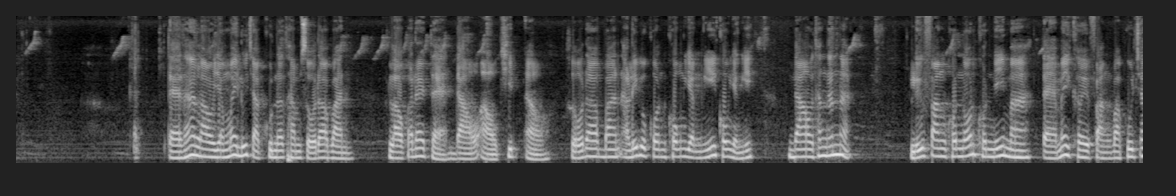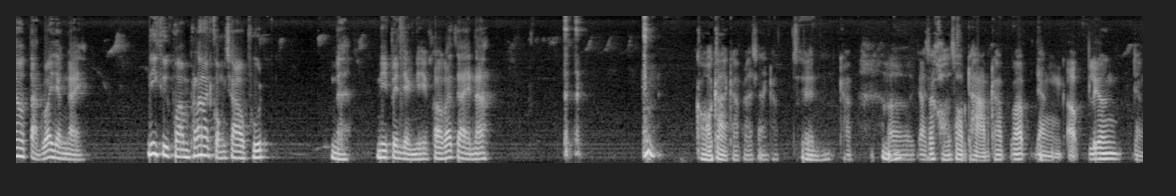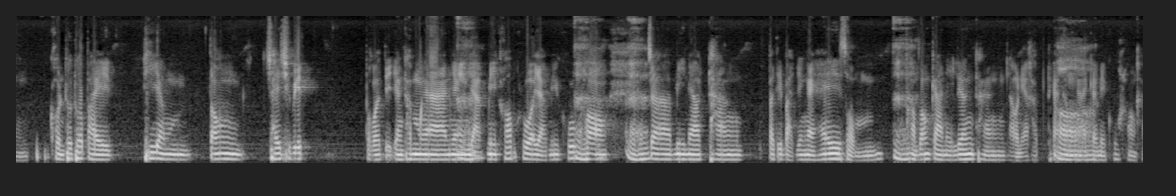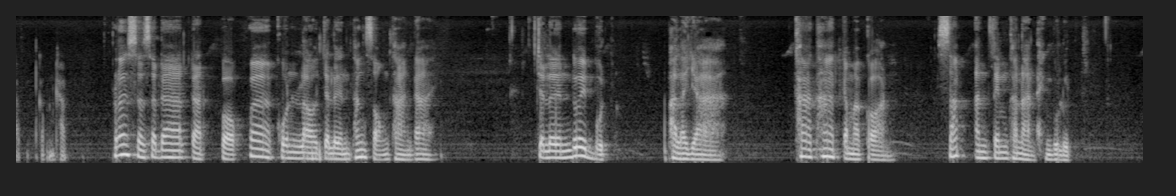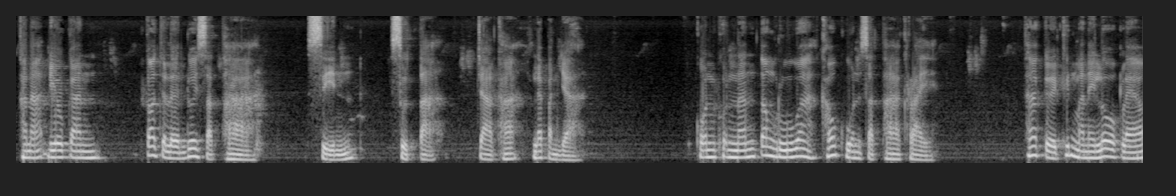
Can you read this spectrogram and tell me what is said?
แต่ถ้าเรายังไม่รู้จักคุณธรรมโสดาบัน เราก็ได้แต่เดาเอาคิดเอา โสดาบันอริบุคคลคงอย่างนี้คงอย่างนี้ เดาทั้งนั้นน่ะ หรือฟังคนโน้นคนนี้มา แต่ไม่เคยฟังว่าผู้เจ้าตรัดว่ายังไง นี่คือความพลาดของชาวพุทธนะนี่เป็นอย่างนี้พอเข้าใจนะ ขอโอกาสครับพระอาจารย์ครับ เช่นครับอืมเอ่ออยากจะขอสอบถามครับว่าอย่างเอ่อเรื่องอย่างคนทั่วๆไป ที่ยังต้องใช้ชีวิตปกติยังทำงานยังอ่าฮะอยากมีครอบครัว อยากมีคู่ครอง อ่าฮะจะมีแนวทางปฏิบัติยังไงให้สมอ่าฮะ ความต้องการในเรื่องทางเหล่านี้ครับการอ๋อทำงานการมีคู่ครองครับขอบคุณครับ พระศาสดาตรัสบอกว่าคนเราเจริญทั้งสองทางได้ เจริญด้วยบุตรภรรยาข้าทาสกรรมกร ทรัพย์อันเต็มขนาดแห่งบุรุษ ขณะเดียวกัน ก็เจริญด้วยศรัทธาศีลสุตตะ จาคะและปัญญา คนคนนั้นต้องรู้ว่าเขาควรศรัทธาใคร ถ้าเกิดขึ้นมาในโลกแล้ว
